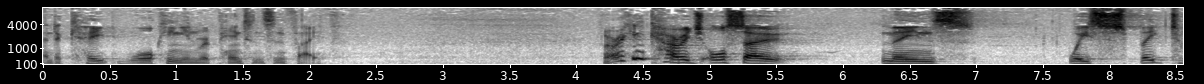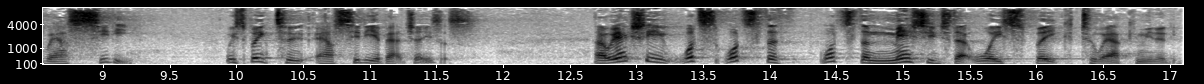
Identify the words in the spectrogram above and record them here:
and to keep walking in repentance and faith. But I reckon courage also means we speak to our city. We speak to our city about Jesus. Uh, we actually, what's, what's, the, what's the message that we speak to our community?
